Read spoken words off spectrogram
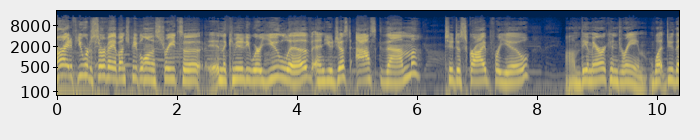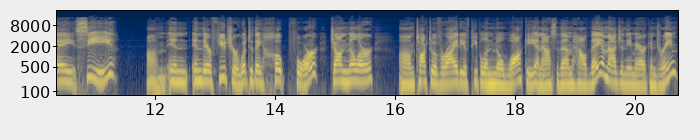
All right, if you were to survey a bunch of people on the streets uh, in the community where you live and you just ask them to describe for you um, the American dream, what do they see um, in in their future? What do they hope for? John Miller um, talked to a variety of people in Milwaukee and asked them how they imagine the American dream.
